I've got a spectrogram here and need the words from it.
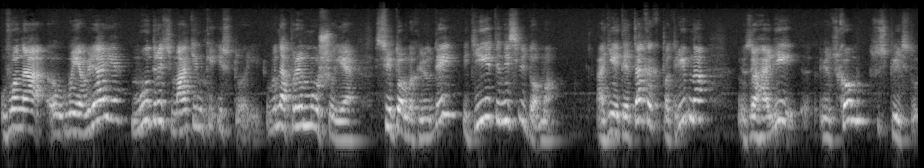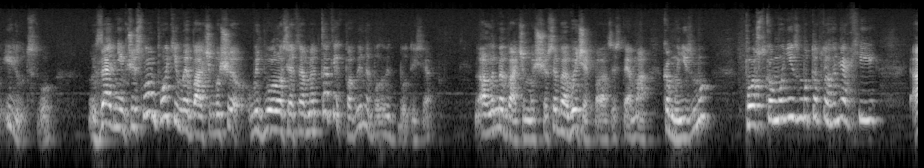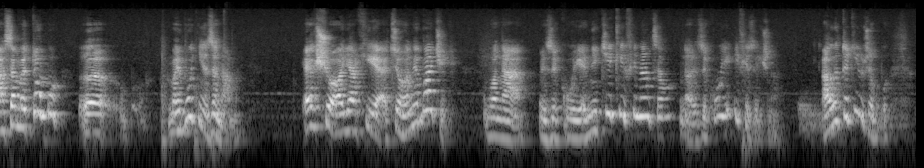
вона виявляє мудрість матінки історії. Вона примушує свідомих людей діяти несвідомо, а діяти так, як потрібно взагалі людському суспільству і людству. Заднім числом потім ми бачимо, що відбулося саме так, як повинно було відбутися. Але ми бачимо, що себе вичерпала система комунізму, посткомунізму, тобто олігархії, а саме тому е, майбутнє за нами. Якщо олігархія цього не бачить, вона ризикує не тільки фінансово, вона ризикує і фізично. Але тоді вже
